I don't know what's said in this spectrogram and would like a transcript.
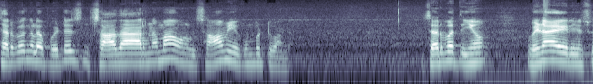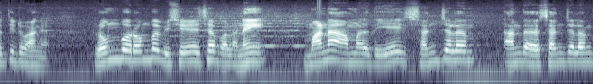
சர்வங்களை போயிட்டு சாதாரணமாக அவங்களுக்கு சாமியை கும்பிட்டுவாங்க. சர்வத்தையும் விநாயகரையும் சுற்றிட்டு வாங்க. ரொம்ப ரொம்ப விசேஷ பலனை. மன அமைதியை சஞ்சலம் அந்த சஞ்சலம்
